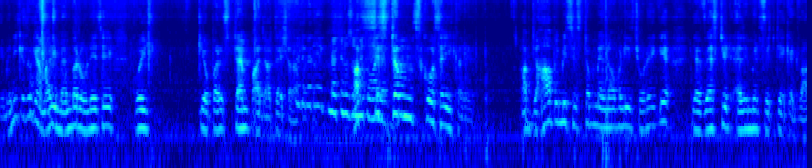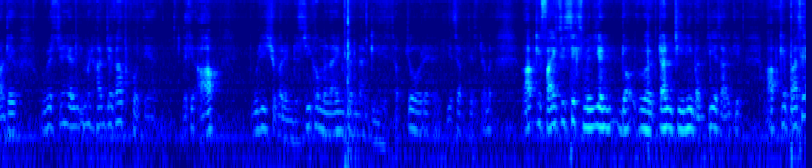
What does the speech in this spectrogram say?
ये मैं नहीं कहता कि हमारी मेंबर होने से कोई के ऊपर स्टैंप आ जाता है शराब आप सिस्टम्स को सही करें। आप जहाँ पे भी सिस्टम में नॉर्मली छोड़ेंगे या vested elements which take advantage vested element हर जगह होते हैं। लेकिन आप पूरी शुगर इंडस्ट्री को मलाइन करना कि ये सब जो हो रहे हैं ये सब सिस्टम है। आपकी फाइव से सिक्स मिलियन टन चीनी बनती है साल की। आपके पास है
